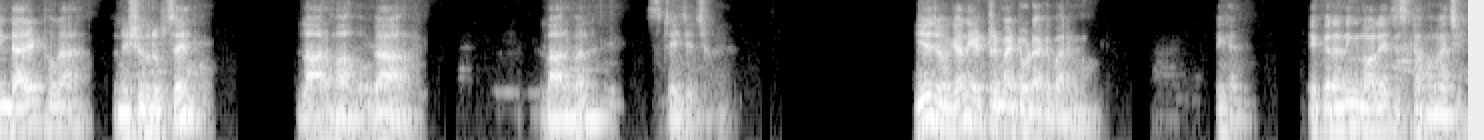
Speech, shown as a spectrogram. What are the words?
इनडायरेक्ट होगा तो निश्चित रूप से लार्वा होगा। लार्वल स्टेजेज ये जो हो गया ना, ये ट्रिमेटोडा के बारे में। ठीक है? एक रनिंग नॉलेज इसका होना चाहिए।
